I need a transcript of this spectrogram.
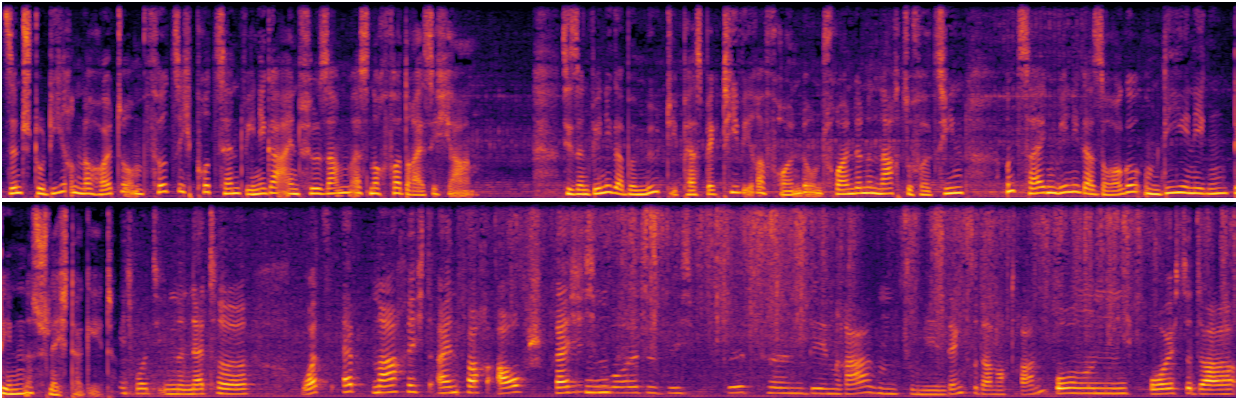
sind Studierende heute um 40 Prozent weniger einfühlsam als noch vor 30 Jahren. Sie sind weniger bemüht, die Perspektive ihrer Freunde und Freundinnen nachzuvollziehen und zeigen weniger Sorge um diejenigen, denen es schlechter geht. Ich wollte ihm eine nette WhatsApp-Nachricht einfach aufsprechen. Ich wollte dich bitten, den Rasen zu mähen. Denkst du da noch dran? Und ich bräuchte da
